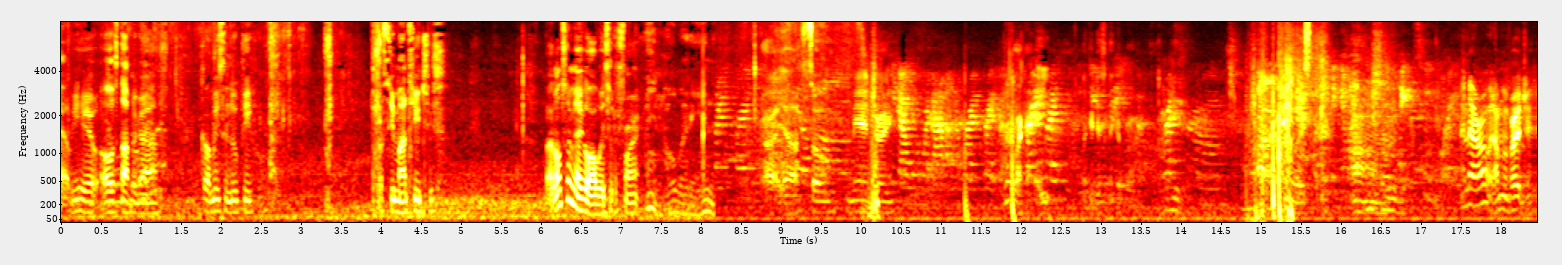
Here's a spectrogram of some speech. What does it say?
yeah, we here, old stomping grounds. Go meet some new people. Go see my teachers. But don't tell me I go all the way to the front. Ain't nobody in there. All right, y'all. So me and Dre look like an eight. Look at this nigga. Uh, anyways, um, ain't that wrong? I'm a virgin.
